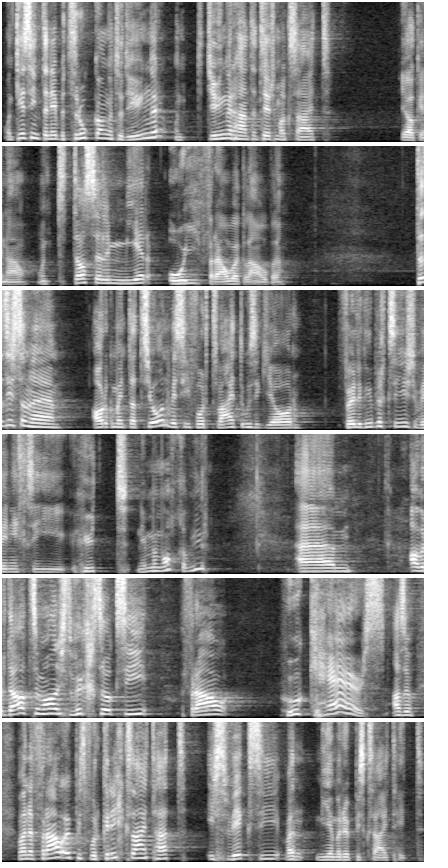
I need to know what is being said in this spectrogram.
und die sind dann eben zurückgegangen zu den Jüngern und die Jünger haben dann zuerst mal gesagt, ja genau, und das sollen wir euch Frauen glauben. Das ist so eine Argumentation, wie sie vor 2000 Jahren völlig üblich war, wenn ich sie heute nicht mehr machen würde. Ähm, aber dazu war es wirklich so, gewesen, Frau, who cares? Also, wenn eine Frau etwas vor Gericht gesagt hat, ist es wie gewesen, wenn niemand etwas gesagt hätte.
